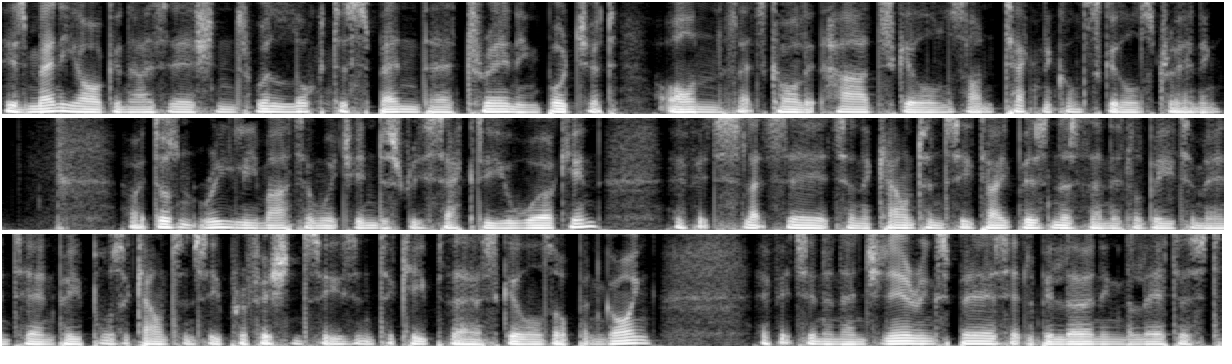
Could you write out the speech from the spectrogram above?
is many organisations will look to spend their training budget on, let's call it hard skills, on technical skills training. Now, it doesn't really matter which industry sector you work in. If it's, let's say, it's an accountancy type business, then it'll be to maintain people's accountancy proficiencies and to keep their skills up and going. If it's in an engineering space, it'll be learning the latest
